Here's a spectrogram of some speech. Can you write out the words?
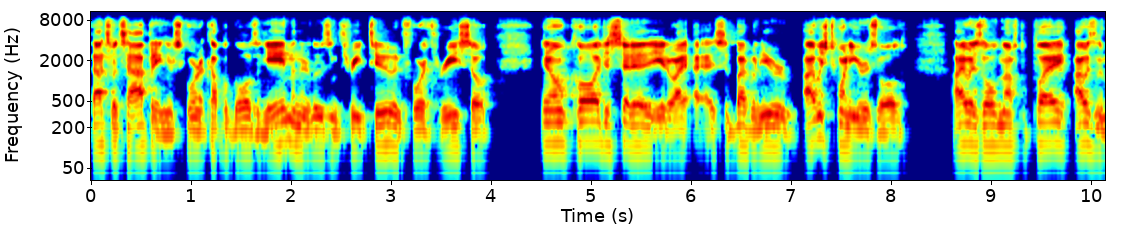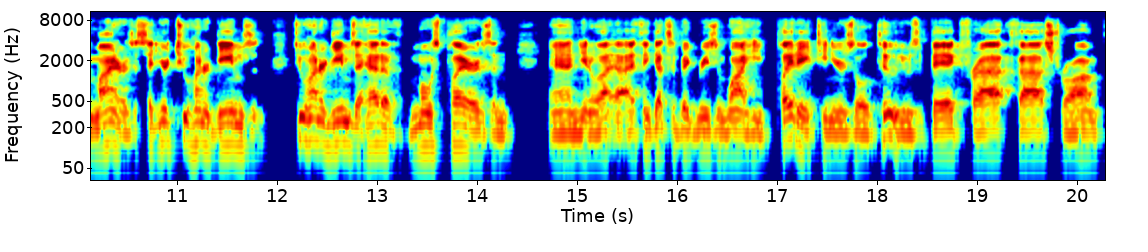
that's what's happening. They're scoring a couple goals a game, and they're losing three two and four three. So, you know, Cole, I just said, uh, you know, I, I said, Bud, when you were, I was twenty years old. I was old enough to play. I was in the minors. I said, "You're 200 games, 200 games ahead of most players," and and you know, I, I think that's a big reason why he played 18 years old too. He was a big, fat, fast, strong.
